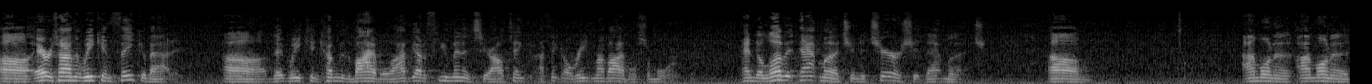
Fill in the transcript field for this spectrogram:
Uh, every time that we can think about it, uh, that we can come to the Bible. I've got a few minutes here. I'll think. I think I'll read my Bible some more, and to love it that much and to cherish it that much. Um, I'm on a I'm on a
